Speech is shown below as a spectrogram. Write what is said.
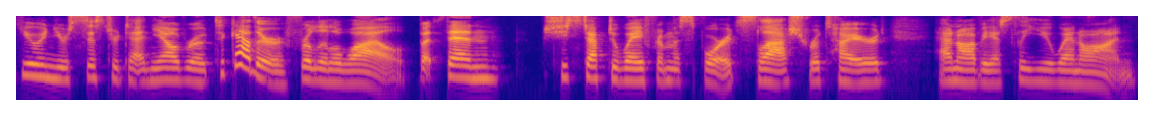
you and your sister Danielle rowed together for a little while, but then she stepped away from the sport slash retired, and obviously you went on.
